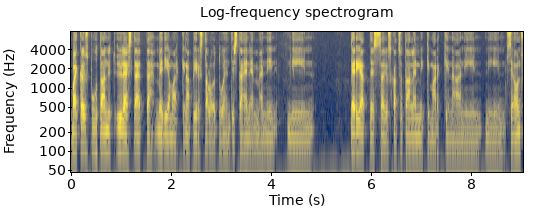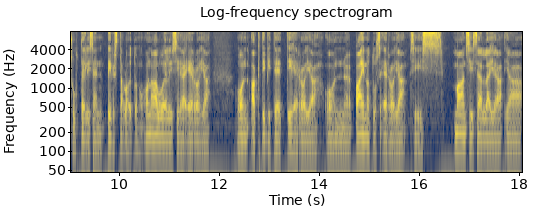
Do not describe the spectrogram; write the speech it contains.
vaikka jos puhutaan nyt Ylestä, että mediamarkkina pirstaloituu entistä enemmän, niin, niin periaatteessa, jos katsotaan lemmikkimarkkinaa, niin, niin se on suhteellisen pirstaloitunut. On alueellisia eroja, on aktiviteettieroja, on painotuseroja, siis maan sisällä ja, ja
